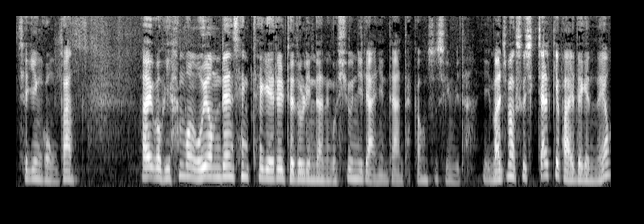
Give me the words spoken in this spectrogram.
책임 공방. 아이고, 이한번 오염된 생태계를 되돌린다는 거 쉬운 일이 아닌데 안타까운 소식입니다. 이 마지막 소식 짧게 봐야 되겠네요.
